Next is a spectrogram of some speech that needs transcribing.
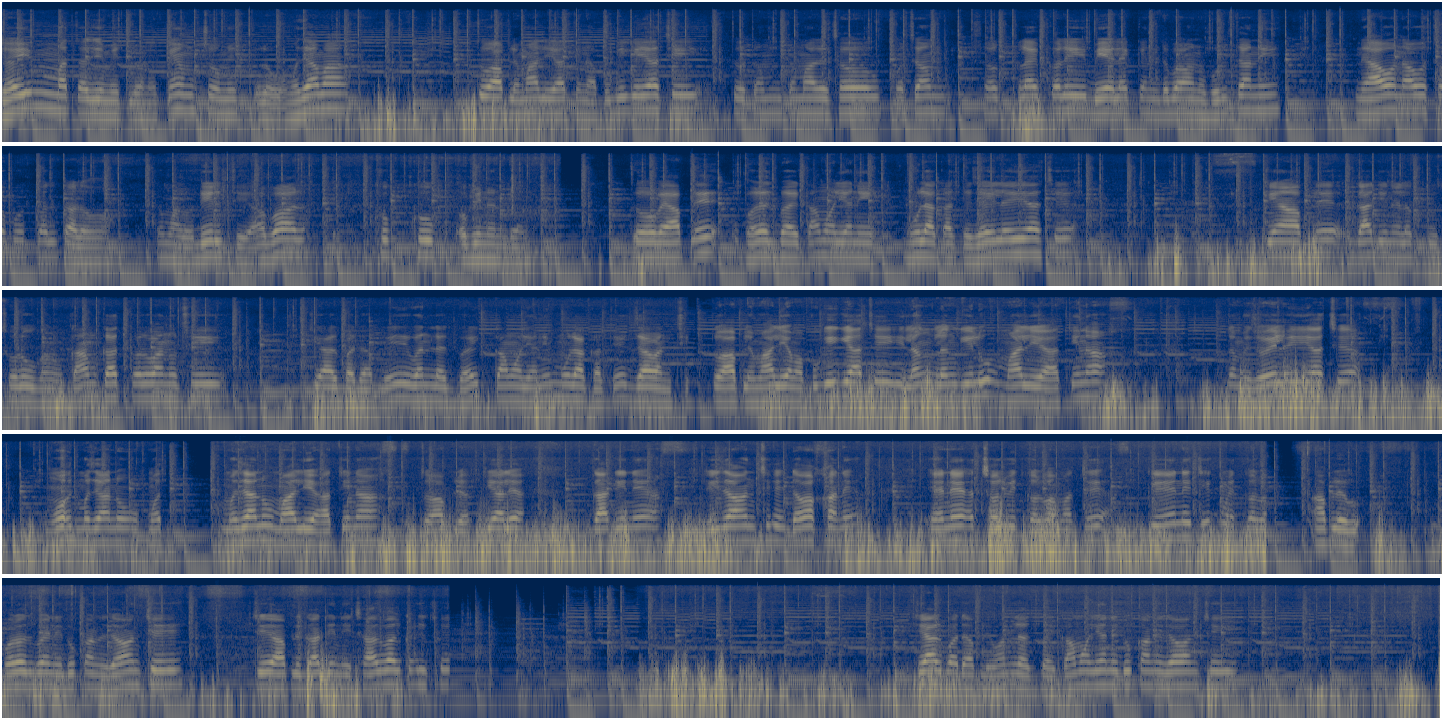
જય માતાજી મિત્રોને કેમ છો મિત્રો? મજામાં? તો આપણે માલી હાથીના પૂગી ગયા છીએ. તો તમ, તમારે સૌ પ્રથમ સબસ્ક્રાઈબ કરી, બે લાઇકન દબાવવાનું ભૂલતા નહીં. ને આવો ને આવો સપોર્ટ કરતા રહો. તમારો દિલથી આભાર. ખૂબ ખૂબ અભિનંદન. તો હવે આપણે ભરતભાઈ કામળિયાની મુલાકાતે જઈ રહ્યા છીએ. ત્યાં આપણે ગાડીને લગતું થોડું ઘણું કામકાજ કરવાનું છે. ત્યારબાદ આપણે વનરાજભાઈ કામોલિયાની મુલાકાતે જવાનું છે. તો આપણે માલિયામાં પૂગી ગયા છે. એ લંગ લંગેલું માલિયા હાથીના. તમે જોઈ રહ્યા છે. મોજ મજાનું, મત મજાનું માલિયા હાથીના. તો આપણે અત્યારે ગાડીને લઈ જવાનું છે દવાખાને. એને છલવિત કરવા માટે કે એને ટ્રીટમેન્ટ કરવા આપણે ભરતભાઈની દુકાને જવાનું છે, જે આપણી ગાડીની સારવાર કરી છે. ત્યારબાદ આપણે વનરાજભાઈ કામોલિયાની દુકાને જવાનું છે.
